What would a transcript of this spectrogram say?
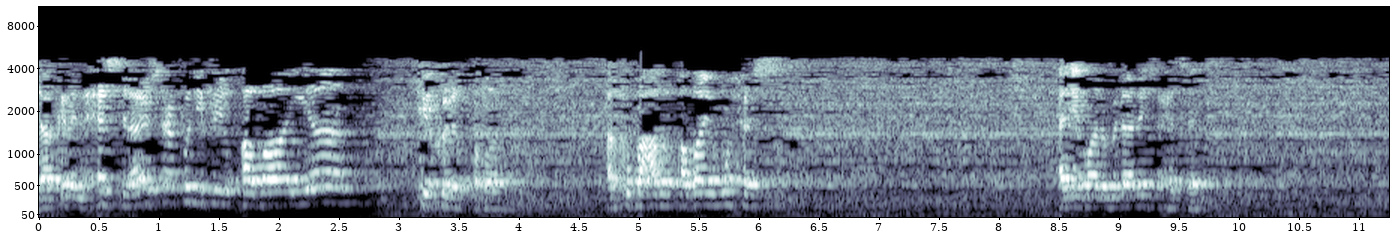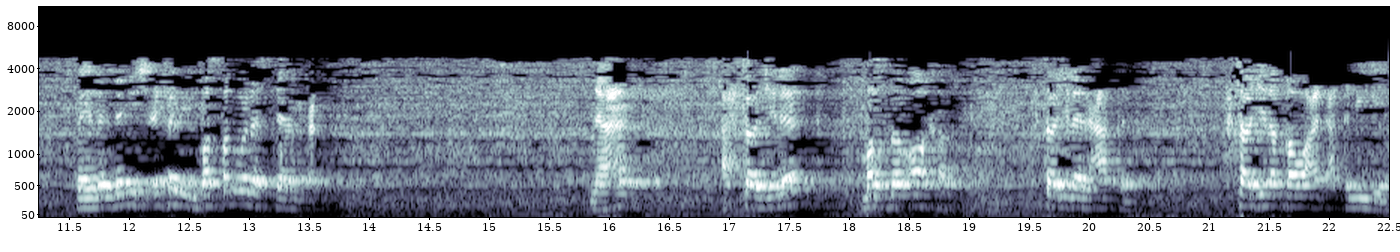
لكن الحس لا يسعفني في القضايا في كل القضايا أكو بعض القضايا مو حس. الإيمان بالله ليس حسا. فإذا لم يسعفني البصر ولا السمع. نعم. أحتاج إلى مصدر آخر. أحتاج إلى العقل. أحتاج إلى قواعد عقلية.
